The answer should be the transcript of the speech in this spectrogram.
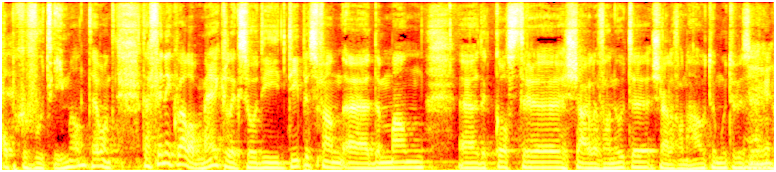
opgevoed iemand. Hè, want dat vind ik wel opmerkelijk. Zo die types van eh, de man, eh, de Kosteren, Charles van Houten, Charles van Houten moeten we zeggen.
